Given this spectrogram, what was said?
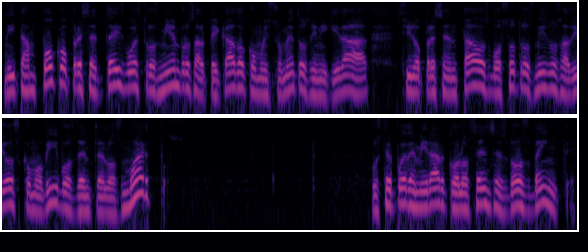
ni tampoco presentéis vuestros miembros al pecado como instrumentos de iniquidad, sino presentaos vosotros mismos a Dios como vivos de entre los muertos. Usted puede mirar Colosenses 2.20,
